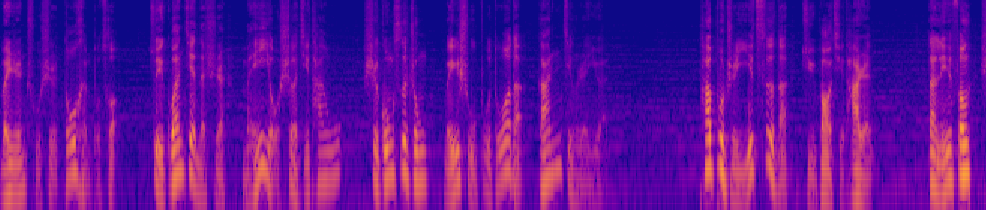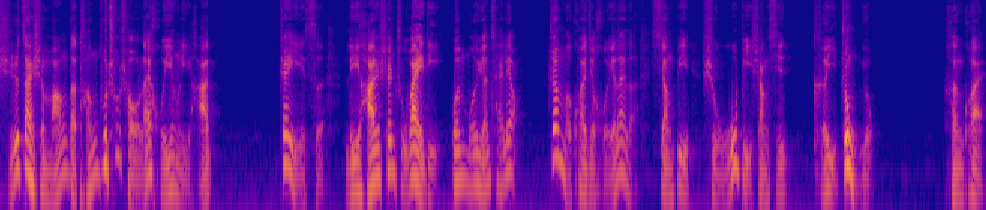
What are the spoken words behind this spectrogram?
为人处事都很不错，最关键的是没有涉及贪污，是公司中为数不多的干净人员。他不止一次的举报其他人。但林峰实在是忙得腾不出手来回应李涵。这一次，李涵身处外地观摩原材料，这么快就回来了，想必是无比上心，可以重用。很快，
